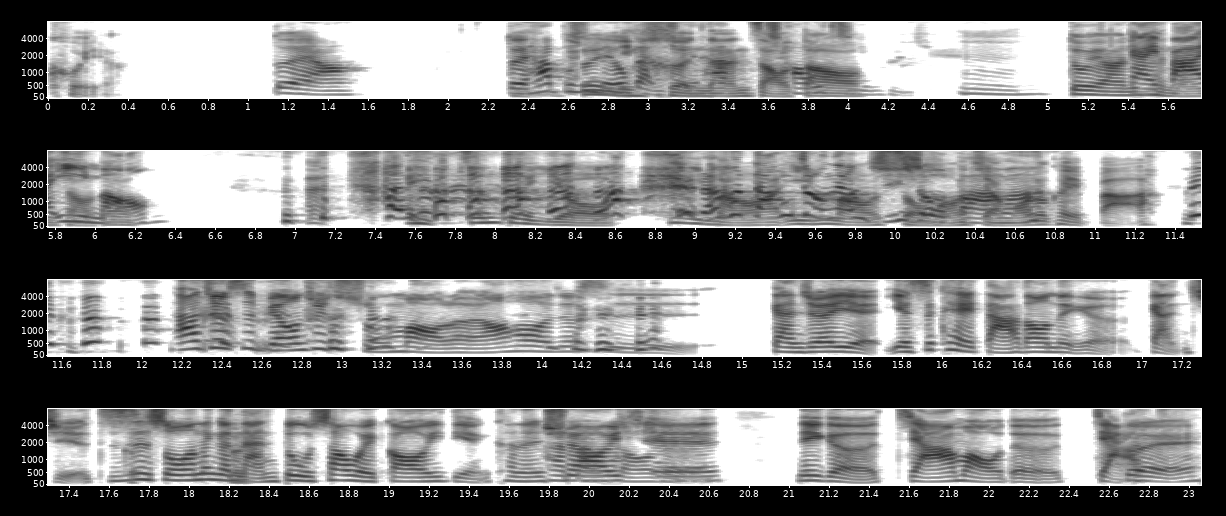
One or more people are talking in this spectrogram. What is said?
馈啊。对啊。对，他不是没有感觉，所以你很难找到。嗯，对啊，改拔腋毛，真的有 腋毛啊，腋毛、手毛、脚毛都可以拔。然后就是不用去除毛了，然后就是感觉也也是可以达到那个感觉，只是说那个难度稍微高一点，可能需要一些那个夹毛的夹子，对，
